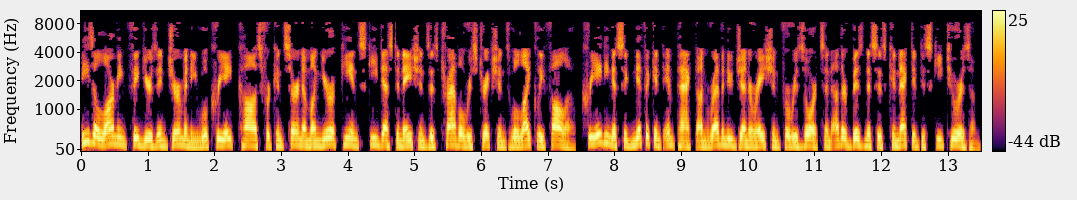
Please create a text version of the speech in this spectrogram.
These alarming figures in Germany will create cause for concern among European ski destinations as travel restrictions will likely follow, creating a significant impact on revenue generation for resorts and other businesses connected to ski tourism.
